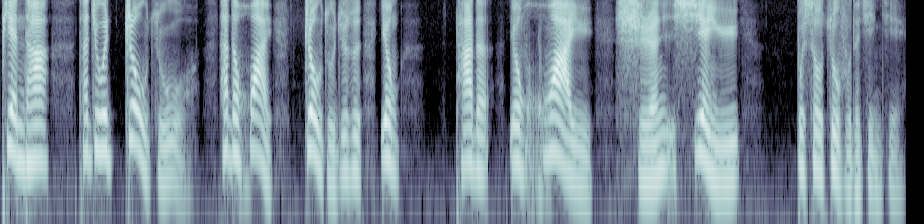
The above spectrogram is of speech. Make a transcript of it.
骗他，他就会咒诅我。他的话语咒诅就是用他的用话语使人陷于不受祝福的境界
